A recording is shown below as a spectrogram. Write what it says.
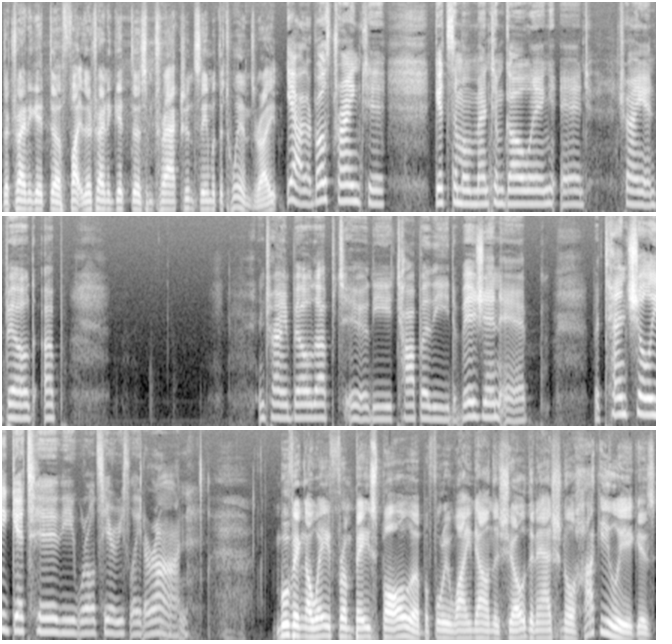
they're trying to get uh, fight. They're trying to get uh, some traction. Same with the Twins, right? Yeah, they're both trying to get some momentum going and try and build up and try and build up to the top of the division and potentially get to the World Series later on. Moving away from baseball, uh, before we wind down the show, the National Hockey League is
